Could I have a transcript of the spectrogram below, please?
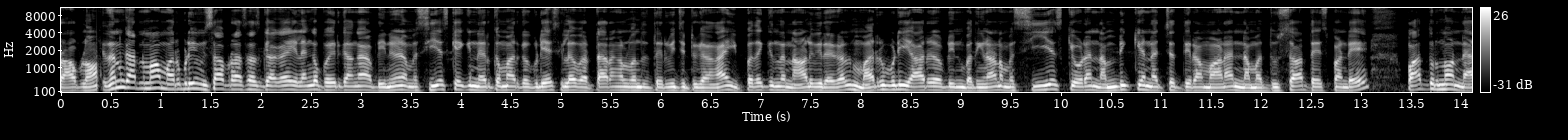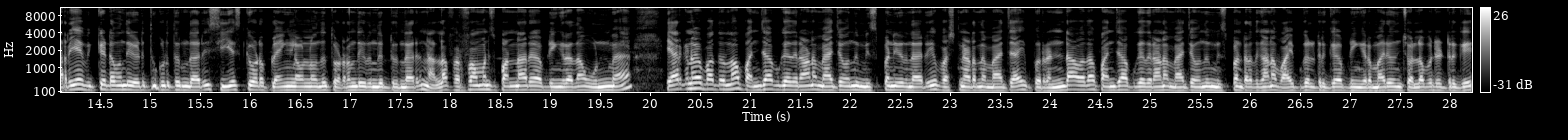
ப்ராப்ளம் இதன் காரணமாக மறுபடியும் விசா ப்ராசஸ்க்காக இலங்கை போயிருக்காங்க அப்படின்னு நம்ம சிஎஸ்கேக்கு நெருக்கமாக இருக்கக்கூடிய சில வட்டாரங்கள் வந்து தெரிவிச்சிட்டு இருக்காங்க இப்போதைக்கு இந்த நாலு வீரர்கள் மறுபடி யார் அப்படின்னு பார்த்தீங்கன்னா நம்ம சிஎஸ்கேயோட நம்பிக்கை நட்சத்திரமான நம்ம துஷார் தேஷ்பாண்டே பார்த்துருந்தோம். நிறைய விக்கெட்டை வந்து எடுத்து கொடுத்துருந்தாரு. சிஎஸ்கேயோட பிளேயிங் லெவலில் வந்து தொடர்ந்து இருந்துட்டு இருந்தார். நல்லா பர்ஃபார்மன்ஸ் பண்ணார் அப்படிங்கிறதான் உண்மை. ஏற்கனவே பார்த்துருந்தோம் பஞ்சாபுக்கு எதிரான மேட்சை வந்து மிஸ் பண்ணியிருந்தாரு. ஃபர்ஸ்ட் நடந்த மேட்சை இப்போ ரெண்டாவதாக பஞ்சாபுக்கு எதிரான மேட்சை வந்து மிஸ் பண்ணுறதுக்கான வாய்ப்புகள் இருக்குது அப்படிங்கிற மாதிரி வந்து சொல்லப்பட்டு இருக்கு.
